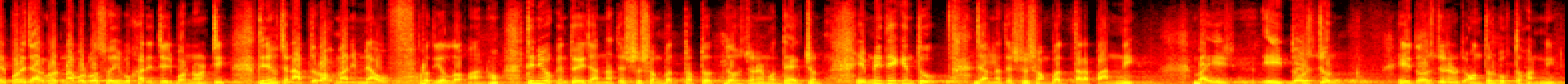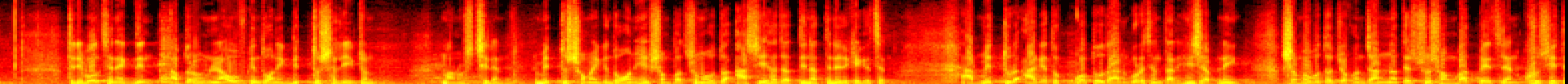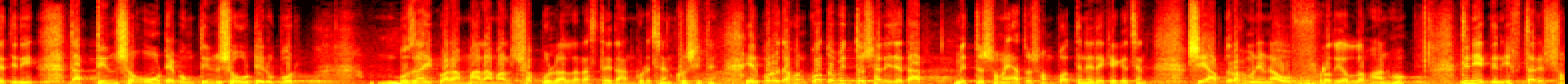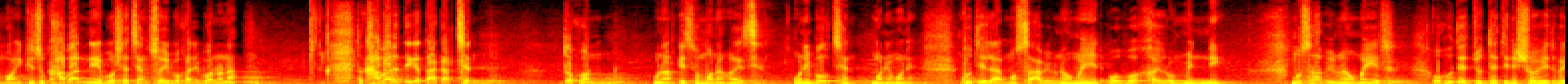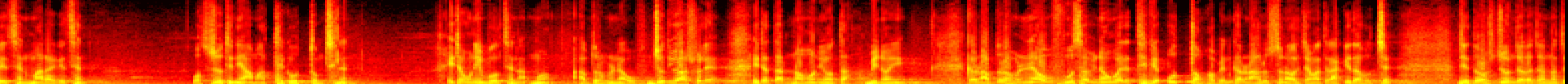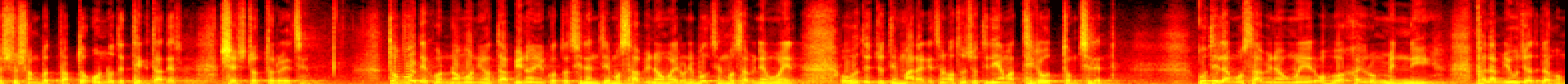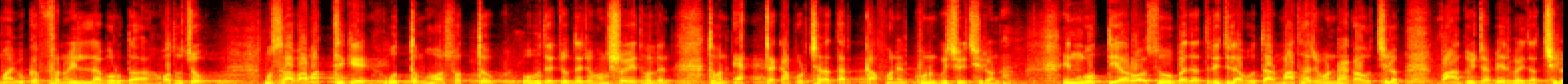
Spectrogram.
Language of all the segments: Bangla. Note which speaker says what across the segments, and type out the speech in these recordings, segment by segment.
Speaker 1: এরপরে যার ঘটনা বলব সহি বুখারির যে বর্ণনাটি, তিনি হচ্ছেন আব্দুর রহমান ইমনে আউফ রদিয়াল্লাহ আনহু। তিনিও কিন্তু এই জান্নাতের সুসংবাদপ্রাপ্ত দশ জনের মধ্যে একজন। এমনিতেই কিন্তু জান্নাতের সুসংবাদ তারা পাননি বা এই এই দশজন এই দশজনের অন্তর্ভুক্ত হননি। তিনি বলছেন, একদিন আব্দুর রহমান আউফ কিন্তু অনেক বিত্তশালী একজন মানুষ ছিলেন। মৃত্যুর সময় কিন্তু অনেক সম্পদ, সম্ভবত আশি হাজার দিনার তিনি রেখে গেছেন। আর মৃত্যুর আগে তো কত দান করেছেন তার হিসাব নেই। সম্ভবত যখন জান্নাতের সুসংবাদ পেয়েছিলেন, খুশিতে তিনি তার তিনশো উট এবং তিনশো উটের উপর বোঝাই করা মালামাল সবগুলো আল্লাহ রাস্তায় দান করেছিলেন খুশিতে। এরপরও যখন কত বিত্তশালী যে তার মৃত্যুর সময় এত সম্পদ তিনি রেখে গেছেন, সেই আব্দুর রহমান ইবনে আউফ রদি আল্লাহ আনহু, তিনি একদিন ইফতারের সময় কিছু খাবার নিয়ে বসেছেন, সহি বুখারী বর্ণনা। তো খাবারের দিকে তাকাচ্ছেন, তখন ওনার কিছু মনে হয়েছে। উনি বলছেন মনে মনে, কুতিলা মুসা আবিন উমের ওহুয়া খৈরুম মিন্নি। মুসা আবিন উমের ওহুদের যুদ্ধে তিনি শহীদ হয়েছেন, মারা গেছেন। অথচ তিনি আমার থেকে উত্তম ছিলেন। এটা উনি বলছেন আব্দুর রহমান আউফ। যদিও আসলে এটা তার নমনীয়তা, বিনয়ী। কারণ আব্দুর রহমান আউফ মুসাবিন উমারের থেকে উত্তম হবেন, কারণ আহলুসুন আল জামাতের আকিদা হচ্ছে যে দশজন যারা জান্নাতের সুসংবাদ প্রাপ্ত অন্যদের থেকে তাদের শ্রেষ্ঠত্ব রয়েছে। তবুও দেখুন নমনীয়তা বিনয় কত ছিলেন যে মুসাবিন উমের উনি বলছেন মুসাবিন উমের ওহদের যুদ্ধে মারা গেছেন, অথচ তিনি আমার থেকে উত্তম ছিলেন। কুতিলা মুসা বিন উমের ওহুয়া খায়রুম মিন্নি, ফালাম ইউজাদ লাহু মা ইউকাফফানু ইল্লা বুরদা। অথচ মুসাব আমার থেকে উত্তম হওয়া সত্ত্বেও ওহুদের যুদ্ধে যখন শহীদ হলেন, তখন একটা কাপড় ছাড়া তার কাফনের কোনো কিছুই ছিল না। ইন গত্তিয়া রসু বাজাত রিজলাহু, তার মাথা যখন ঢাকা হচ্ছিল, পা দুইটা বের হয়ে যাচ্ছিল।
